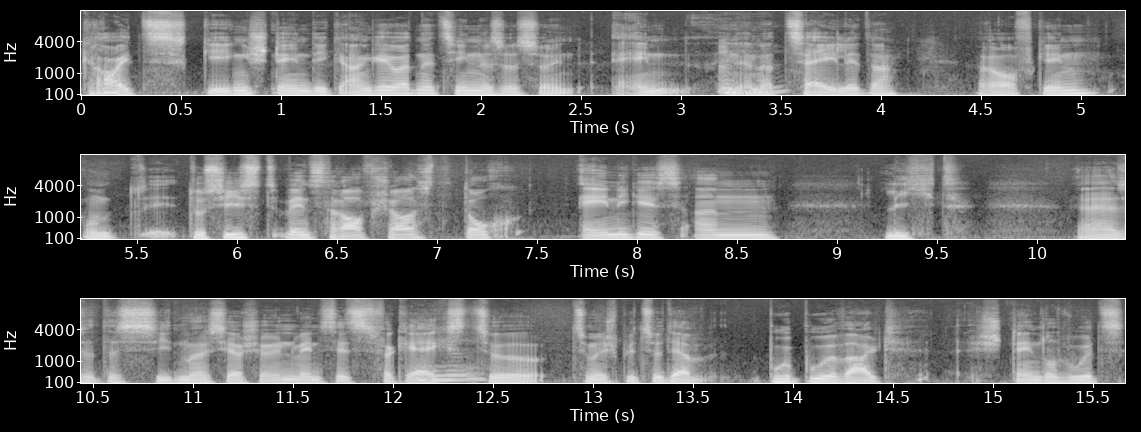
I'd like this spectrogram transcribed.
kreuzgegenständig angeordnet sind, also so in, ein, in Mhm. einer Zeile da raufgehen. Und äh, du siehst, wenn du drauf schaust, doch einiges an Licht. Ja, also das sieht man sehr schön, wenn du es jetzt vergleichst Mhm. zu, zum Beispiel zu der Ständelwurz,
